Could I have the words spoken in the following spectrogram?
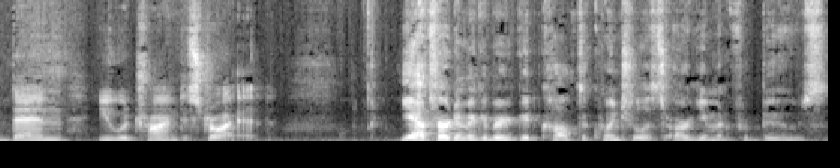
then you would try and destroy it. Yeah, it's hard to make a very good consequentialist argument for booze,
